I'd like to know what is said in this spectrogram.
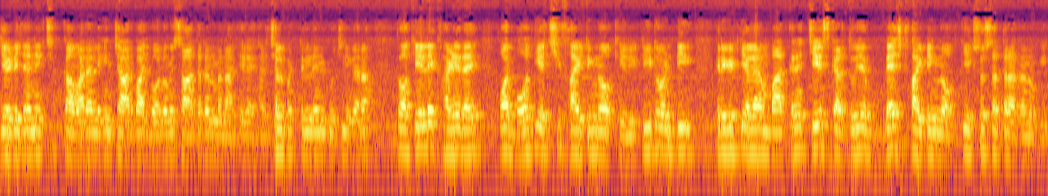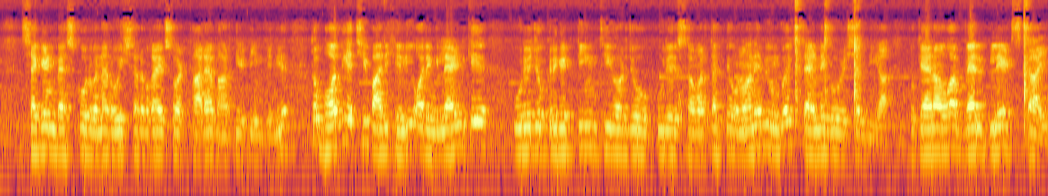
जडेजा ने एक छक्का मारा, लेकिन चार पाँच बॉलों में सात रन बना के गए। हर्षल पटेल ने भी कुछ नहीं करा। तो अकेले खड़े रहे और बहुत ही अच्छी फाइटिंग नौ खेली। टी ट्वेंटी क्रिकेट की अगर हम बात करें चेस करते हुए बेस्ट फाइटिंग नौ की एक रनों की। सेकंड बेस्ट स्कोर बना रोहित शर्मा का 118 भारतीय टीम के लिए। तो बहुत ही अच्छी पारी खेली और इंग्लैंड के पूरे जो क्रिकेट टीम थी और जो पूरे समर्थक थे, उन्होंने भी उनको एक स्टैंडिंग ओवेशन दिया। तो कहना होगा वेल प्लेड स्काई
